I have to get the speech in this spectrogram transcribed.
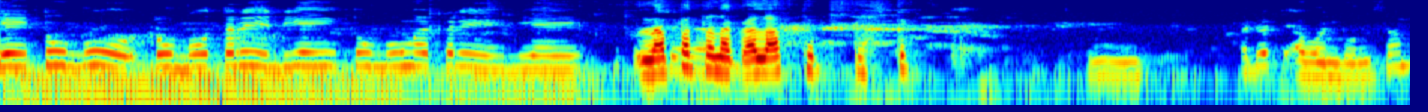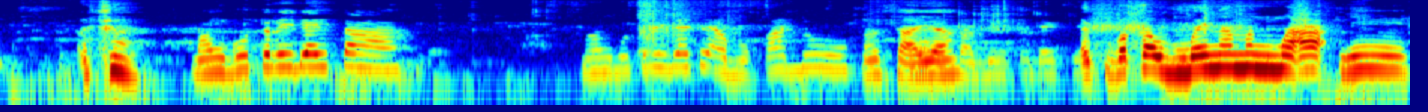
uy. Jay tubo, tubo tre, diay tubo nga tre, diay. Lapat na nag-alak plastic. Hmm. Ada ti awan bunsam. Manggo tre day ta. Manggo tre day ti avocado. Ang sayang. Sabi ko day ti. At baka may naman maa ni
